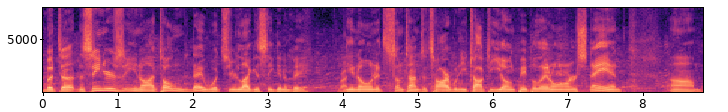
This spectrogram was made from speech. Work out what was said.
But uh, the seniors, you know, I told them today, what's your legacy going to be? Right. You know, and it's sometimes it's hard when you talk to young people; they don't understand. Um,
